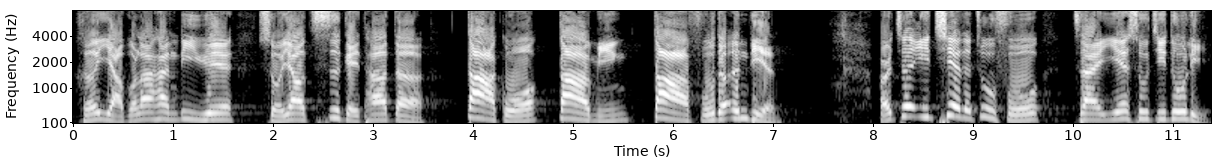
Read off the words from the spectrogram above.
和亚伯拉罕立约所要赐给他的大国、大名、大福的恩典。而这一切的祝福，在耶稣基督里，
